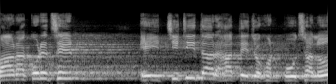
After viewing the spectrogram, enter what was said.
রওনা করেছেন, এই চিঠি তার হাতে যখন পৌঁছালো,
